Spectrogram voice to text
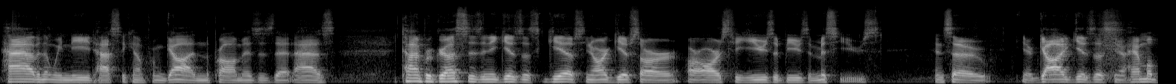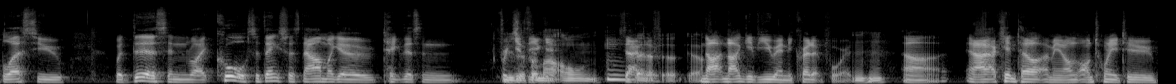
have and that we need has to come from God. And the problem is, is that as time progresses and he gives us gifts, you know, our gifts are are ours to use, abuse, and misuse. And so, you know, God gives us, you know, hey, I'm gonna bless you with this, and we're like, cool. So thanks for this. Now I'm gonna go take this and Use forgive it for you my own Exactly. benefit. Yeah. Not not give you any credit for it. Uh, and I, I can't tell. I mean, on, on 22,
